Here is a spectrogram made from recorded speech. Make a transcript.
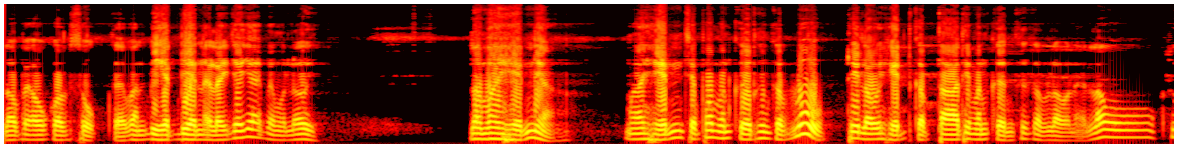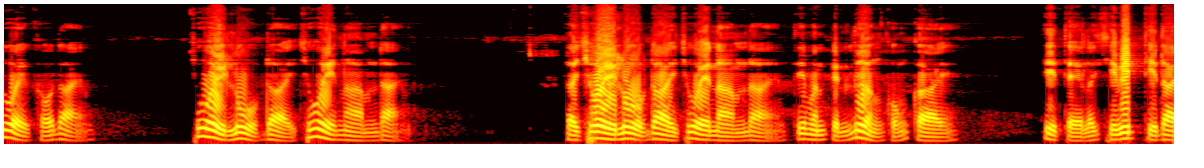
เราไปเอาความสุข แต่มันเบียดเบียนอะไรเยอะแยะไปหมดเลย เรามาเห็นเนี่ย มาเห็นเฉพาะมันเกิดขึ้นกับรูปที่เราเห็นกับตาที่มันเกิดขึ้นกับเราเนี่ย เราช่วยเขาได้ ช่วยรูปได้ ช่วยนามได้แต่ช่วยรูปได้ช่วยนามได้ ที่มันเป็นเรื่องของกาย ที่แต่ละชีวิตที่ได้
